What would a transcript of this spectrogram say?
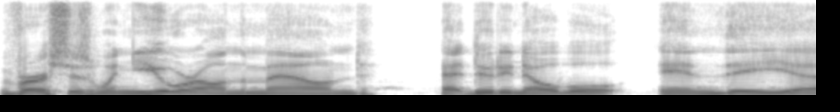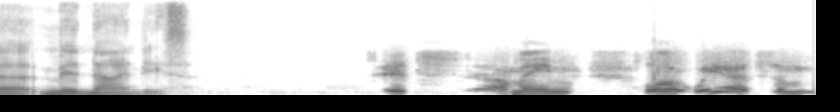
versus when you were on the mound at Dudy Noble in the uh, mid '90s? It's, I mean look, we had some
